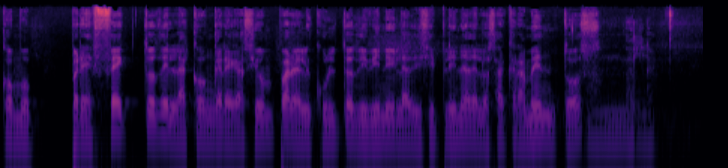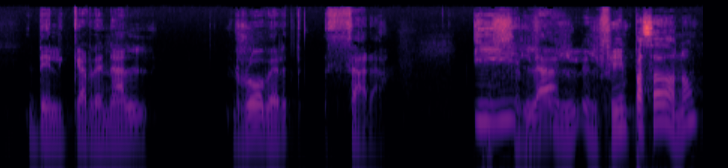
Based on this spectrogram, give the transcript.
como prefecto de la Congregación para el Culto Divino y la Disciplina de los Sacramentos Ándale. Del cardenal Robert Sara. Y, Pues el, la, el- el fin pasado, ¿no?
